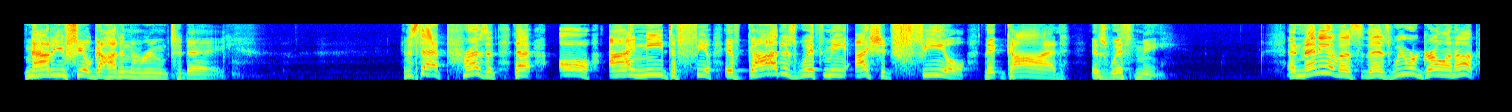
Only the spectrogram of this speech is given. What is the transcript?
Now, do you feel God in the room today? And it's that present that, oh, I need to feel. If God is with me, I should feel that God is with me. And many of us, as we were growing up,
